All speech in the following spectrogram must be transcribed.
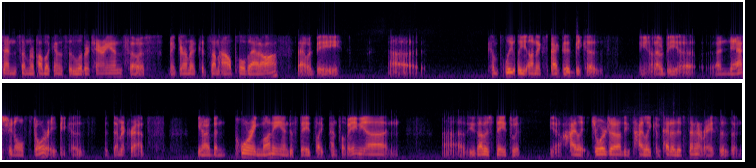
send some Republicans to the Libertarians. So if McDermott could somehow pull that off, that would be uh, completely unexpected because you know that would be a, a national story because the Democrats, you know, have been pouring money into states like Pennsylvania and uh, these other states with you know highly Georgia, these highly competitive Senate races, and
